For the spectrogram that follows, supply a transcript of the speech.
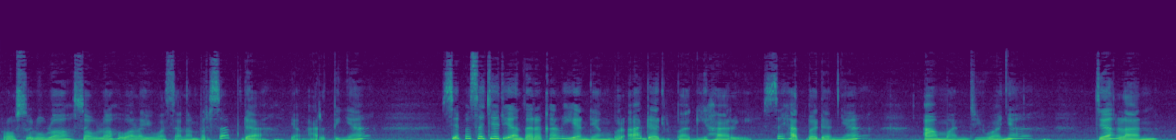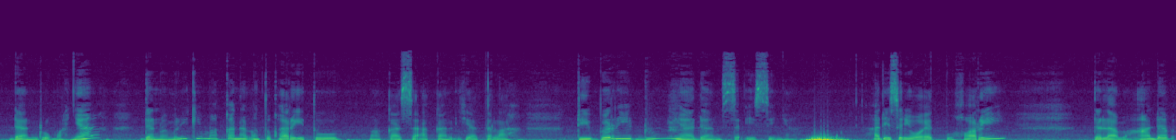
Rasulullah Wasallam bersabda, yang artinya, siapa saja di antara kalian yang berada di pagi hari sehat badannya, aman jiwanya, jalan dan rumahnya, dan memiliki makanan untuk hari itu, maka seakan ia telah diberi dunia dan seisinya. Hadis riwayat Bukhari dalam Adab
